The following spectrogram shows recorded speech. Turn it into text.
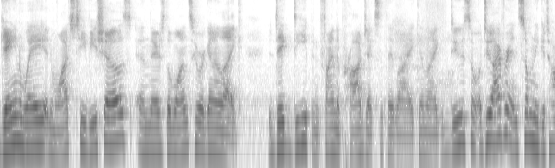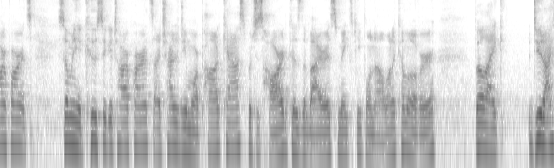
gain weight and watch TV shows, and there's the ones who are gonna like dig deep and find the projects that they like and like do some. Dude, I've written so many guitar parts, so many acoustic guitar parts. I try to do more podcasts, which is hard because the virus makes people not want to come over. But like, dude, I,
